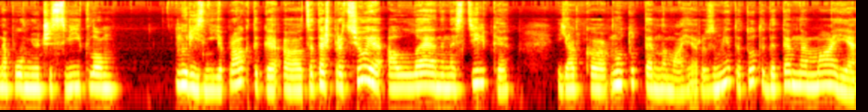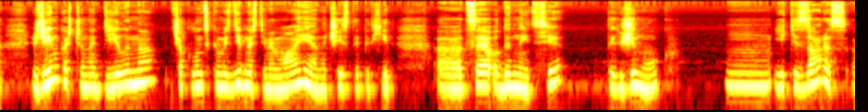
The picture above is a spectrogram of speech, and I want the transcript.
наповнюючи світлом. Ну, різні є практики. Е, Це теж працює, але не настільки, як е, ну, тут темна магія, розумієте? Тут іде темна магія. Жінка, що наділена чаклунськими здібностями, магія, нечистий підхід. Е, Це одиниці тих жінок, які зараз е,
